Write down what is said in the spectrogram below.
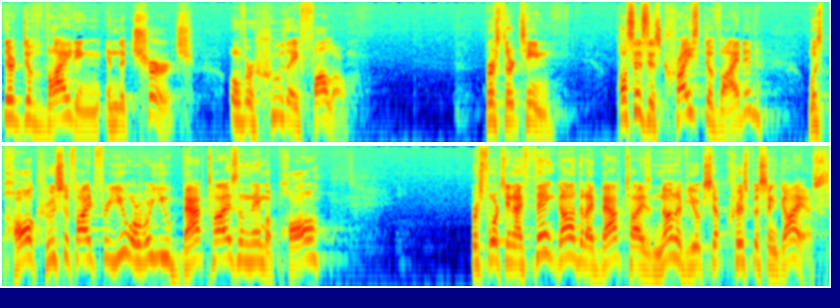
They're dividing in the church over who they follow. Verse 13, Paul says, Is Christ divided? Was Paul crucified for you, or were you baptized in the name of Paul? Verse 14, I thank God that I baptized none of you except Crispus and Gaius,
